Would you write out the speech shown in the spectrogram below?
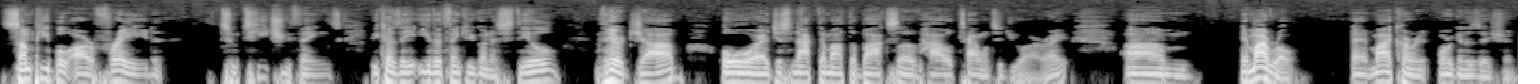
some people are afraid to teach you things because they either think you're going to steal their job or just knock them out the box of how talented you are, right? Um, in my role at my current organization,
